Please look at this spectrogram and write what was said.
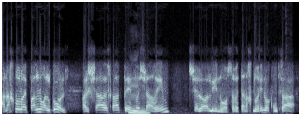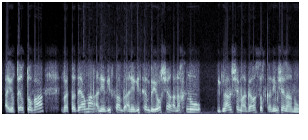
אנחנו לא הפלנו על גול, על שער אחד בהפרש Mhm. שערים. שלא עלינו, זאת אומרת אנחנו היינו הקבוצה היותר טובה ואתה יודע מה, אני אגיד כאן, אני אגיד כאן ביושר, אנחנו בגלל שמאגר השחקנים שלנו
